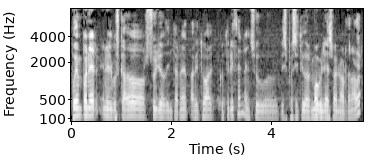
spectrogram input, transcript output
pueden poner en el buscador suyo de internet habitual que utilicen en sus dispositivos móviles o en ordenador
